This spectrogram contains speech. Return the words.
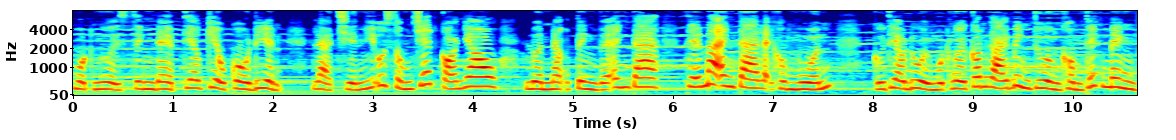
Một người xinh đẹp theo kiểu cổ điển là chiến hữu sống chết có nhau, luôn nặng tình với anh ta, thế mà anh ta lại không muốn. Cứ theo đuổi một người con gái bình thường không thích mình.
